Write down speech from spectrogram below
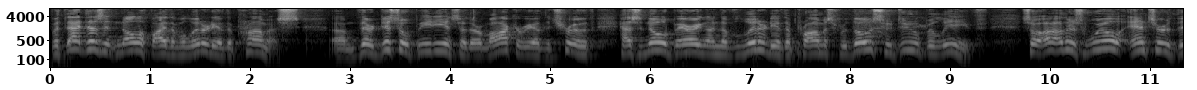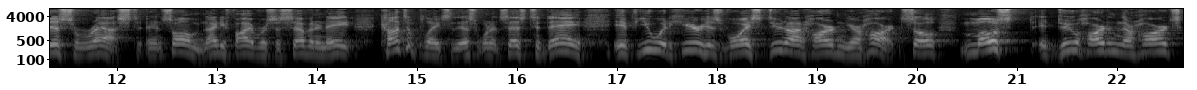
But that doesn't nullify the validity of the promise. Um, their disobedience or their mockery of the truth has no bearing on the validity of the promise for those who do believe. So others will enter this rest. And Psalm 95, verses 7 and 8 contemplates this when it says, Today, if you would hear his voice, do not harden your heart. So most do harden their hearts.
